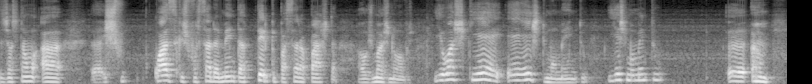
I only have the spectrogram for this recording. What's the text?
já estão a, uh, quase que esforçadamente a ter que passar a pasta aos mais novos. E eu acho que é, é este momento, e este momento uh,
